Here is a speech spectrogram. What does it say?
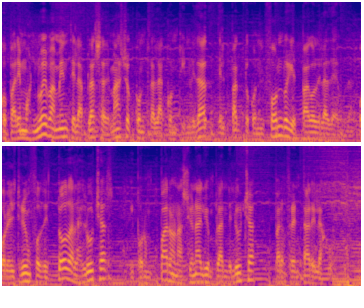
coparemos nuevamente la Plaza de Mayo contra la continuidad del pacto con el fondo y el pago de la deuda, por el triunfo de todas las luchas y por un paro nacional y un plan de lucha para enfrentar el ajuste.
